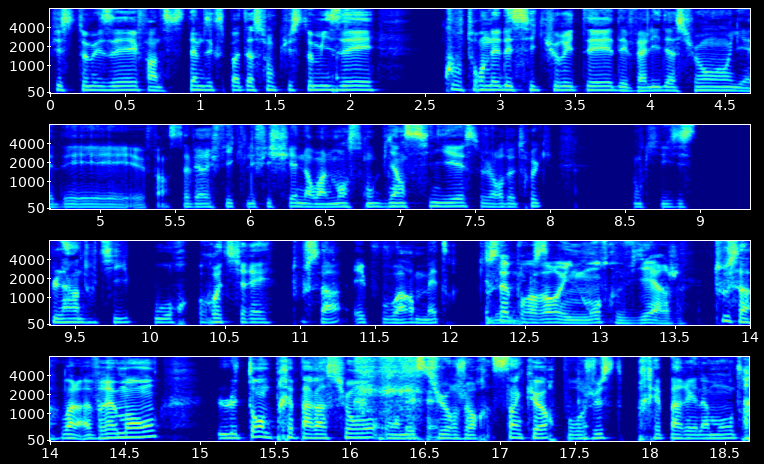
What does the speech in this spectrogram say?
customisés, enfin des systèmes d'exploitation customisés, contourner des sécurités, des validations. Il y a des, enfin ça vérifie que les fichiers normalement sont bien signés, ce genre de trucs. Donc il existe plein d'outils pour retirer tout ça et pouvoir mettre Tout ça pour avoir une montre vierge. tout ça. Voilà, vraiment le temps de préparation, on est sur genre 5 heures pour juste préparer la montre.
